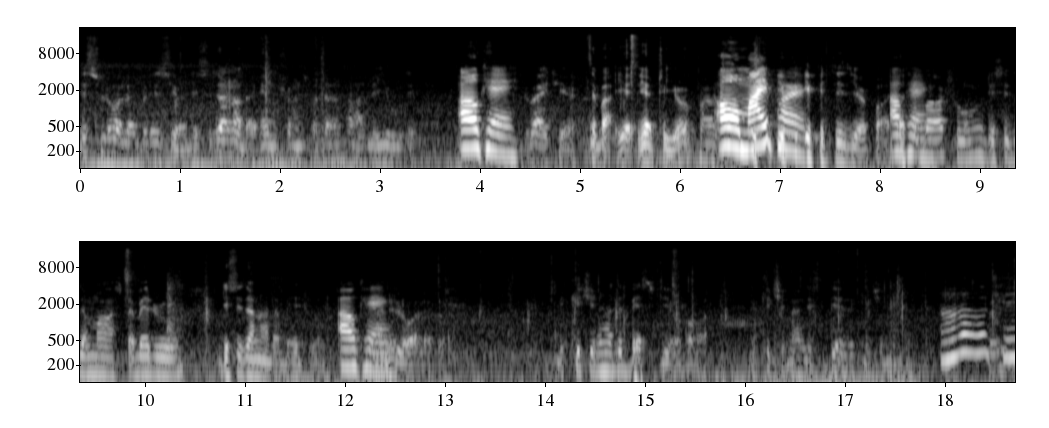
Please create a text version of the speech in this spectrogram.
This lower level is here. This is another entrance, but I hardly use it. Okay. Right here. It's about yeah, yeah to your part. Oh, my If- if- part. If, it is your part. Okay. That's the bathroom. This is the master bedroom. This is another bedroom. Okay. On the lower level. The kitchen has the best view of all. The kitchen and this, there's the kitchen. Oh, okay.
